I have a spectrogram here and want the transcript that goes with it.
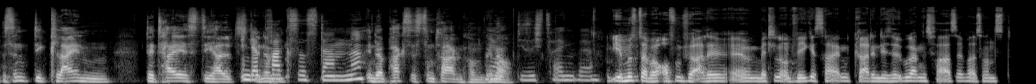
Das sind die kleinen Details, die halt in der in einem, Praxis dann, ne? In der Praxis zum Tragen kommen, genau. Ja, die sich zeigen werden. Ihr müsst aber offen für alle äh, Mittel und Wege sein, gerade in dieser Übergangsphase, weil sonst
